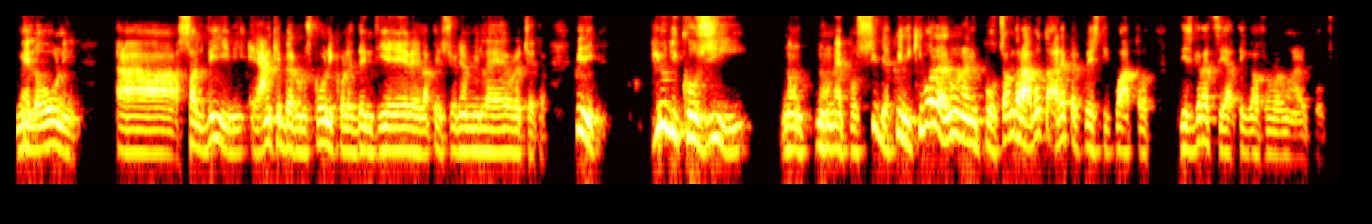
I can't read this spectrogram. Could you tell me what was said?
Meloni, uh, Salvini e anche Berlusconi con le dentiere, la pensione a 1000 euro, eccetera. Quindi più di così non, non, è possibile. Quindi chi vuole la luna nel pozzo andrà a votare per questi quattro disgraziati che offrono la luna nel pozzo.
